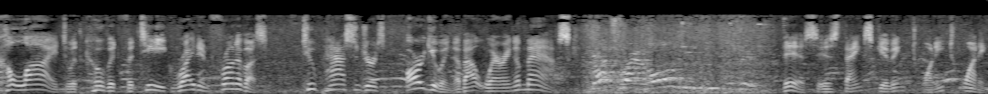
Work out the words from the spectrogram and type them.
collides with COVID fatigue right in front of us. Two passengers arguing about wearing a mask. That's what all you people do. This is Thanksgiving 2020.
